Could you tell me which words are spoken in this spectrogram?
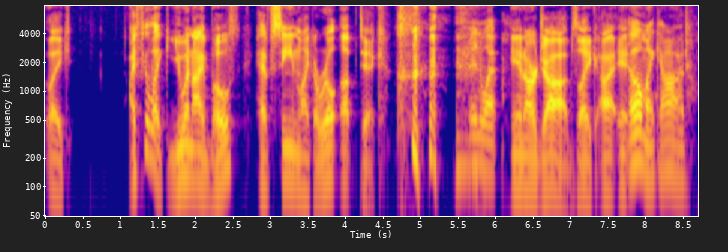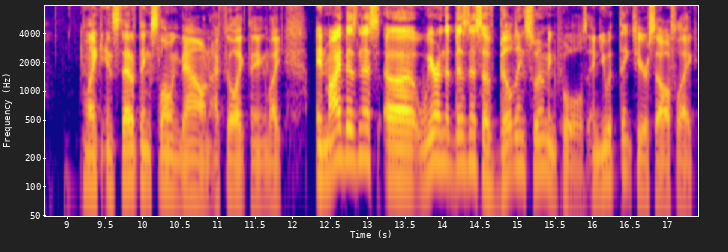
like I feel like you and I both have seen like a real uptick In what? in our jobs. Like I, Oh my god. Like instead of things slowing down i feel like thing like in my business uh we're in the business of building swimming pools. And you would think to yourself like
